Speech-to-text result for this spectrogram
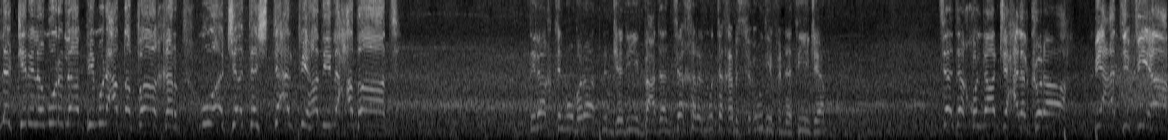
لكن الأمور الآن بمنعطف آخر. مواجهة تشتعل في هذه اللحظات. انطلاقة المباراة من جديد بعد أن تأخر المنتخب السعودي في النتيجة. تدخل ناجح على الكرة. بيعدي فيها.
